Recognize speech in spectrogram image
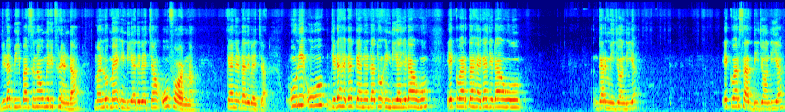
ਜਿਹੜਾ ਬੀ ਪਰਸਨ ਆ, ਉਹ ਮੇਰੀ ਫਰੈਂਡ ਆ। ਮੰਨ ਲਓ, ਮੈਂ ਇੰਡੀਆ ਦੇ ਵਿੱਚ ਆ, ਉਹ ਫੋਰਨ ਆ। ਕੈਨੇਡਾ ਦੇ ਵਿੱਚ ਆ। ਉਹਨੇ ਉਹ ਜਿਹੜਾ ਹੈਗਾ ਕੈਨੇਡਾ ਤੋਂ ਇੰਡੀਆ ਜਿਹੜਾ ਉਹ ਇੱਕ ਵਾਰ ਤਾਂ ਹੈਗਾ ਜਿਹੜਾ ਉਹ ਗਰਮੀ 'ਚ ਆਉਂਦੀ ਆ। ਇੱਕ ਵਾਰ ਸਰਦੀ 'ਚ ਆਉਂਦੀ ਆ।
